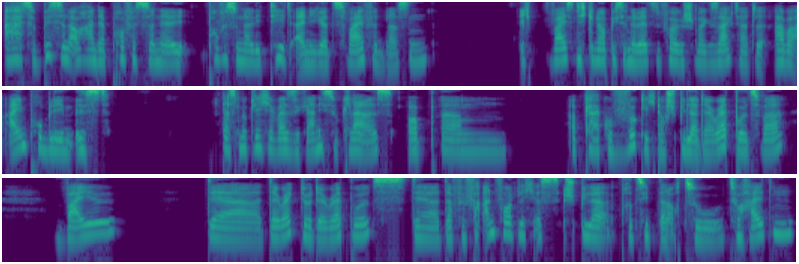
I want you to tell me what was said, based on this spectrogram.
ah, so ein bisschen auch an der Professional Professionalität einiger zweifeln lassen. Ich weiß nicht genau, ob ich es in der letzten Folge schon mal gesagt hatte, aber ein Problem ist, dass möglicherweise gar nicht so klar ist, ob, ähm, ob Kako wirklich noch Spieler der Red Bulls war, weil der Director der Red Bulls, der dafür verantwortlich ist, Spielerprinzip dann auch zu, zu halten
